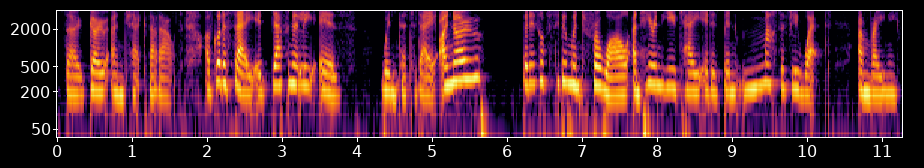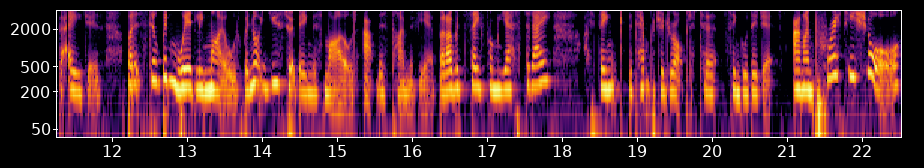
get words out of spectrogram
So go and check that out. I've got to say, it definitely is winter today. I know that it's obviously been winter for a while, and here in the UK, it has been massively wet and rainy for ages, but it's still been weirdly mild. We're not used to it being this mild at this time of year, but I would say from yesterday, I think the temperature dropped to single digits, and I'm pretty sure.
